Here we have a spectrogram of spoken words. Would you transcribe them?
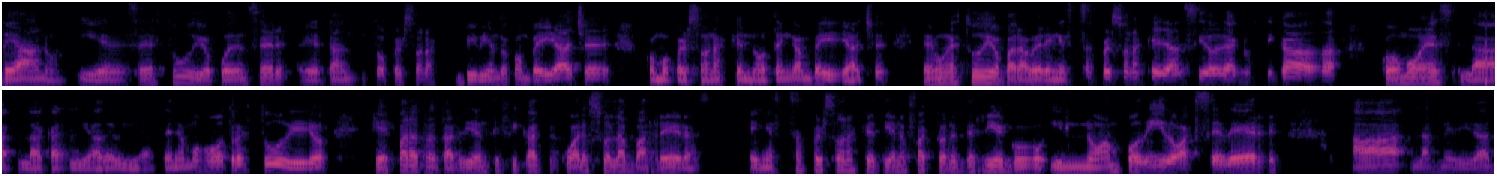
de ano y ese estudio pueden ser eh, tanto personas viviendo con VIH como personas que no tengan VIH. Es un estudio para ver en esas personas que ya han sido diagnosticadas cómo es la, la calidad de vida. Tenemos otro estudio que es para tratar de identificar cuáles son las barreras en esas personas que tienen factores de riesgo y no han podido acceder a las medidas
